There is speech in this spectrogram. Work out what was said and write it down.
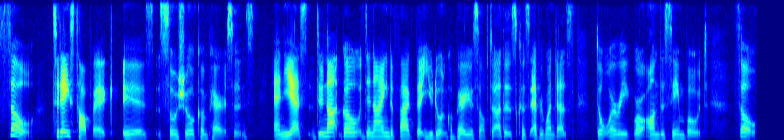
So, today's topic is social comparisons. And yes, do not go denying the fact that you don't compare yourself to others because everyone does. Don't worry, we're on the same boat. So,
